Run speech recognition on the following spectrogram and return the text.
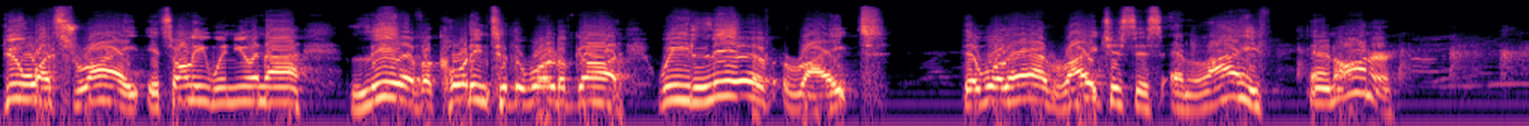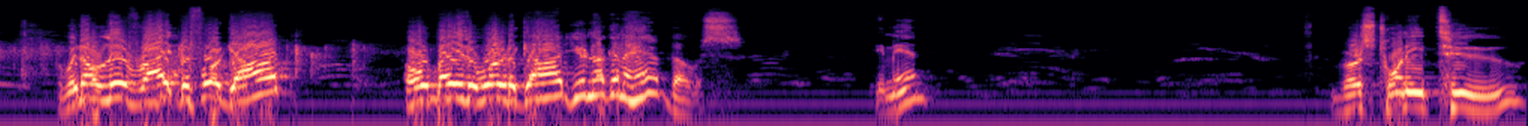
do what's right. It's only when you and I live according to the Word of God. We live right that we'll have righteousness and life and honor. we don't live right before God, obey the Word of God, you're not going to have those. Amen? Verse 22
